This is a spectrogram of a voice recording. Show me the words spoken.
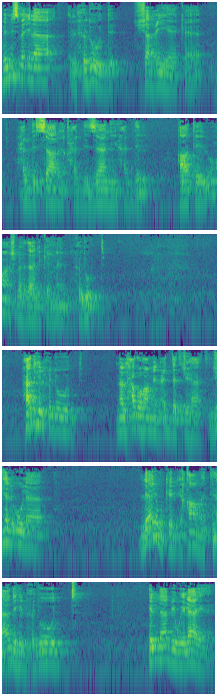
بالنسبة إلى الحدود الشرعية كحد السارق حد الزاني حد القاتل وما أشبه ذلك من الحدود. هذه الحدود نلحظها من عدة جهات. الجهة الأولى لا يمكن إقامة هذه الحدود إلا بولاية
